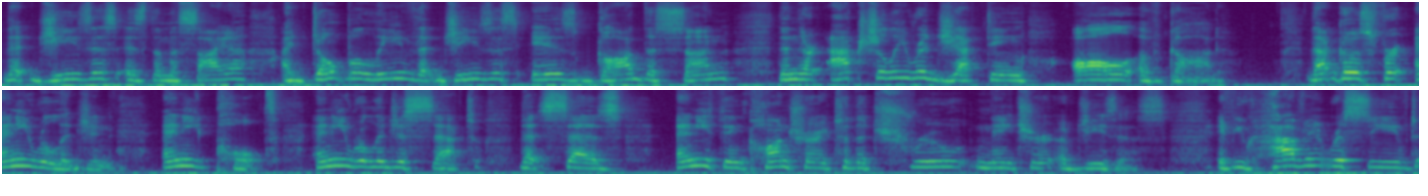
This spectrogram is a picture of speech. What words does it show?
that Jesus is the Messiah, I don't believe that Jesus is God the Son, then they're actually rejecting all of God. That goes for any religion, any cult, any religious sect that says anything contrary to the true nature of Jesus. If you haven't received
